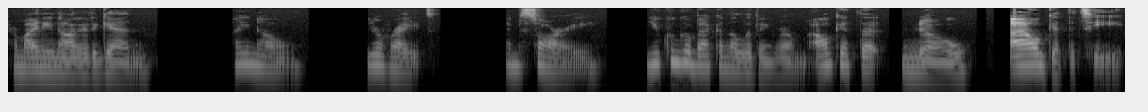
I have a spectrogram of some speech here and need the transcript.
Hermione nodded again. I know. You're right. I'm sorry. You can go back in the living room. I'll get the. No, I'll get the tea.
